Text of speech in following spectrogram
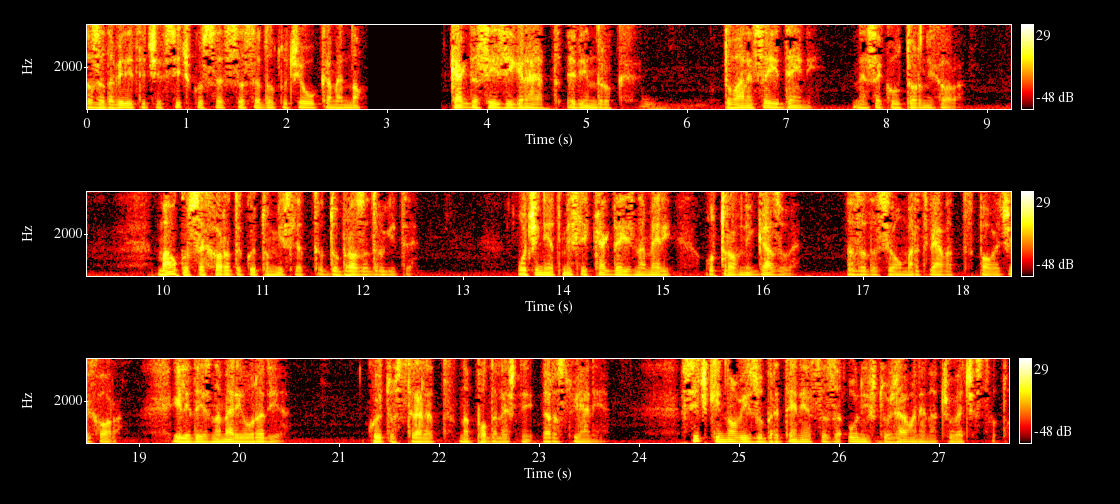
за да видите, че всичко се съсредоточило към едно. Как да се изиграят един друг. Това не са идейни, не са културни хора. Малко са хората, които мислят добро за другите. Ученият мисли как да изнамери отровни газове, за да се омъртвяват повече хора, или да изнамери уръдия, които стрелят на по-далечни разстояния. Всички нови изобретения са за унищожаване на човечеството.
